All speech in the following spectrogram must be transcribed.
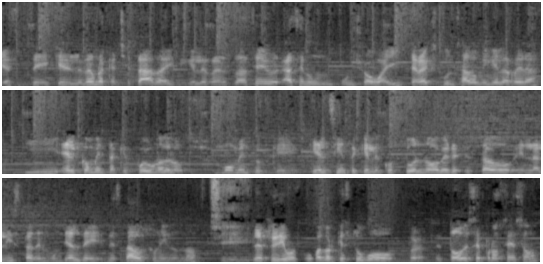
Este, que le da una cachetada y Miguel Herrera. Hace, hacen un, show ahí, se va expulsado Miguel Herrera y él comenta que fue uno de los momentos que, que él siente que le costó el no haber estado en la lista del Mundial de, de Estados Unidos, ¿no? Sí. Le un jugador que estuvo eh, todo ese proceso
